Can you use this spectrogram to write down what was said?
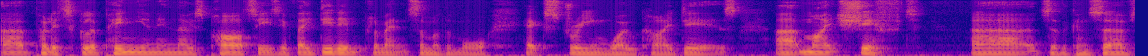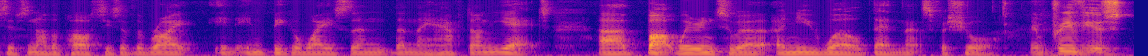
uh, political opinion in those parties, if they did implement some of the more extreme woke ideas, uh, might shift uh, to the Conservatives and other parties of the right in, in bigger ways than than they have done yet. Uh, but we're into a, a new world then, that's for sure. In previous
